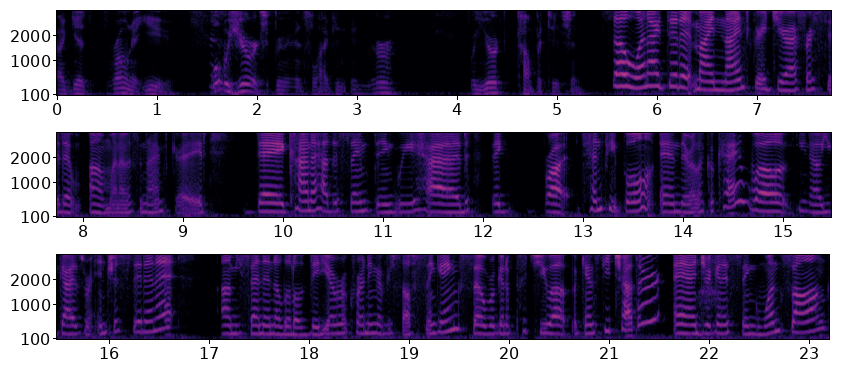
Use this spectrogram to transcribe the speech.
I guess, thrown at you. What was your experience like in, in your for your competition? So when I did it my ninth grade year, I first did it um, when I was in ninth grade. They kind of had the same thing. We had they brought ten people, and they were like, "Okay, well, you know, you guys were interested in it. Um, you send in a little video recording of yourself singing. So we're gonna put you up against each other, and you're gonna sing one song."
